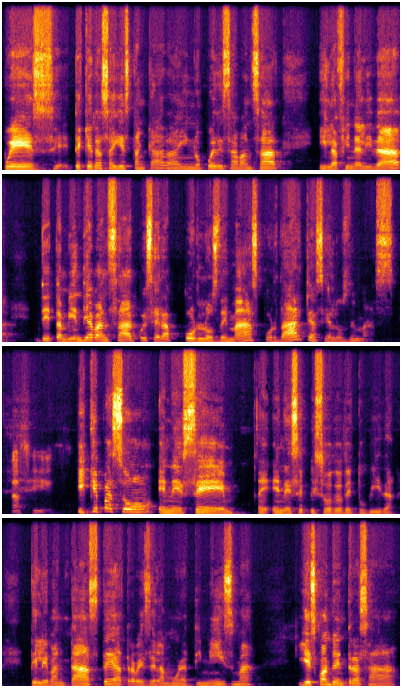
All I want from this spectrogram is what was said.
pues eh, te quedas ahí estancada y no puedes avanzar. Y la finalidad de también de avanzar, pues era por los demás, por darte hacia los demás. Así es. ¿Y qué pasó en ese, en ese episodio de tu vida? ¿Te levantaste a través del amor a ti misma? Y es cuando entras a,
